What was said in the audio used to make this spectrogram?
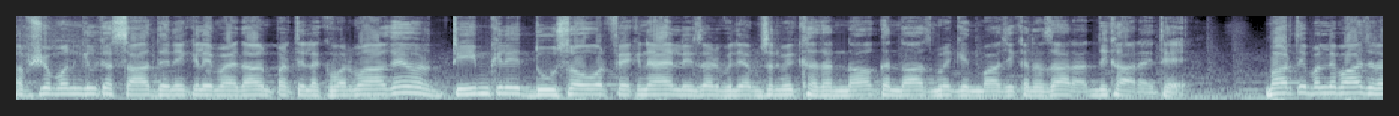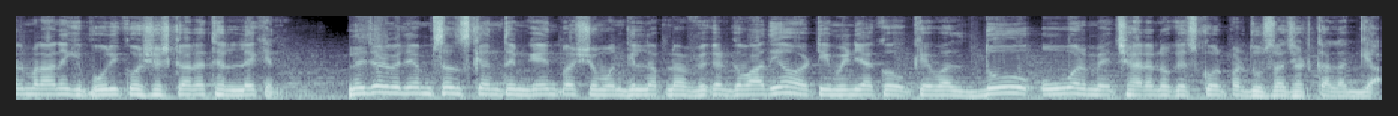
अब शुभमन गिल का साथ देने के लिए मैदान पर तिलक वर्मा आ गए और टीम के लिए दूसरा ओवर फेंकने आए लिजर्ड विलियमसन भी खतरनाक अंदाज में गेंदबाजी का नज़ारा दिखा रहे थे। भारतीय बल्लेबाज रन बनाने की पूरी कोशिश कर रहे थे, लेकिन लेजर विलियमसन के अंतिम गेंद पर शुभमन गिल ने अपना विकेट गवा दिया और टीम इंडिया को केवल दो ओवर में छह रनों के स्कोर पर दूसरा झटका लग गया।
